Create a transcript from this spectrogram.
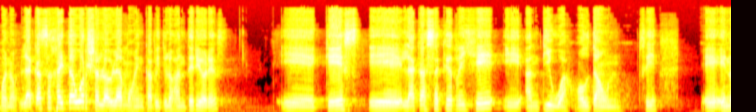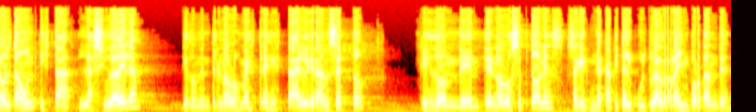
Bueno, la casa Hightower ya lo hablamos en capítulos anteriores, eh, que es eh, la casa que rige eh, Antigua, Old Town, ¿sí? En Old Town está la Ciudadela, que es donde entrenan los mestres, está el Gran Septo, que es donde entrenan los septones, o sea que es una capital cultural re importante,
